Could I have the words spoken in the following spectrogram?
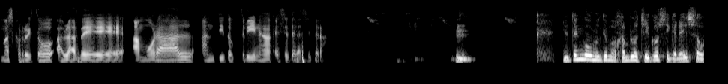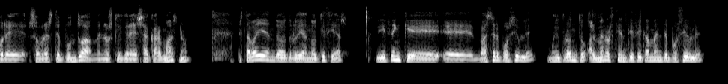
más correcto hablar de amoral, antidoctrina, etcétera, etcétera. Hmm. Yo tengo un último ejemplo, chicos, si queréis, sobre, sobre este punto, a menos que queráis sacar más, ¿no? Estaba leyendo otro día noticias y dicen que eh, va a ser posible, muy pronto, al menos científicamente posible,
